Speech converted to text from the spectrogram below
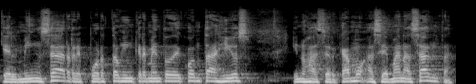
que el MINSA reporta un incremento de contagios y nos acercamos a Semana Santa.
